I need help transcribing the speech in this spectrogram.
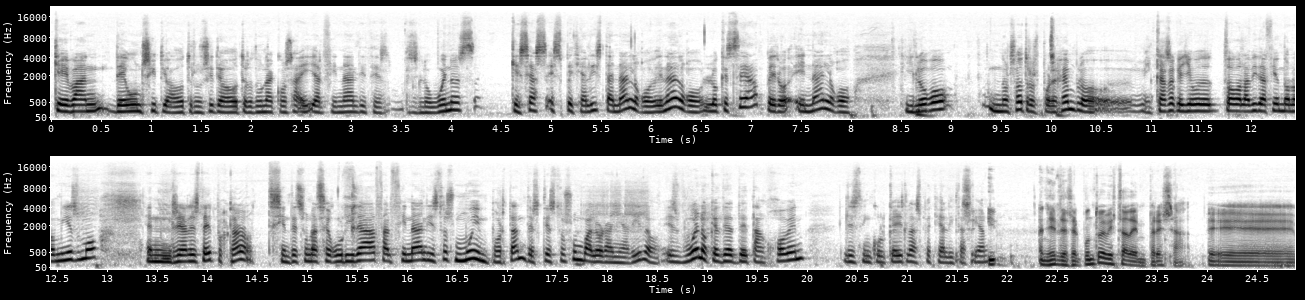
que van de un sitio a otro, un sitio a otro, de una cosa, y al final dices, pues lo bueno es que seas especialista en algo, en algo, lo que sea, pero en algo. Y luego nosotros, por ejemplo, en mi caso que llevo toda la vida haciendo lo mismo, en el real estate, pues claro, sientes una seguridad al final y esto es muy importante, es que esto es un valor añadido. Es bueno que desde tan joven les inculquéis la especialización. Y, Ángel, desde el punto de vista de empresa, eh,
